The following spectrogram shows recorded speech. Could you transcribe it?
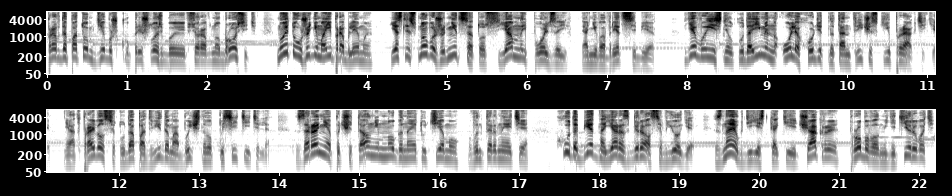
Правда, потом девушку пришлось бы все равно бросить, но это уже не мои проблемы. Если снова жениться, то с явной пользой, а не во вред себе. Я выяснил, куда именно Оля ходит на тантрические практики и отправился туда под видом обычного посетителя. Заранее почитал немного на эту тему в интернете. Худо-бедно я разбирался в йоге. Знаю, где есть какие чакры, пробовал медитировать,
